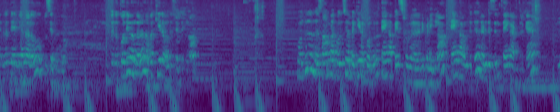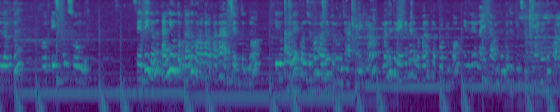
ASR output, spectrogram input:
இதில் தேவையான அளவு உப்பு சேர்த்துக்கலாம். இப்போ கொதி வந்தோடனே நம்ம கீரை வந்து சேர்த்துக்கலாம். இப்போ வந்து இந்த சாம்பார் கொதிச்சு நம்ம கீரை போடுறதுக்கு தேங்காய் பேஸ்ட் ஒன்று ரெடி பண்ணிக்கலாம். தேங்காய் வந்துட்டு ரெண்டு சில் தேங்காய் எடுத்திருக்கேன். இதில் வந்து ஒரு டீஸ்பூன் சோம்பு சேர்த்து இது வந்து தண்ணி ஊற்றக்கூடாது குறை குறைப்பாக தான் அரைச்சி எடுத்துக்கணும். இது கூடவே கொஞ்சமாக மஞ்சத்தூள் கொஞ்சம் ஆட் பண்ணிக்கலாம். மஞ்சத்தூள் ஏற்கனவே நம்ம பருப்பில் போட்டிருக்கோம். இதுலேயே லைட்டாக வந்து மஞ்சத்தூள் சேர்த்துக்கலாம். இது வந்து குறை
